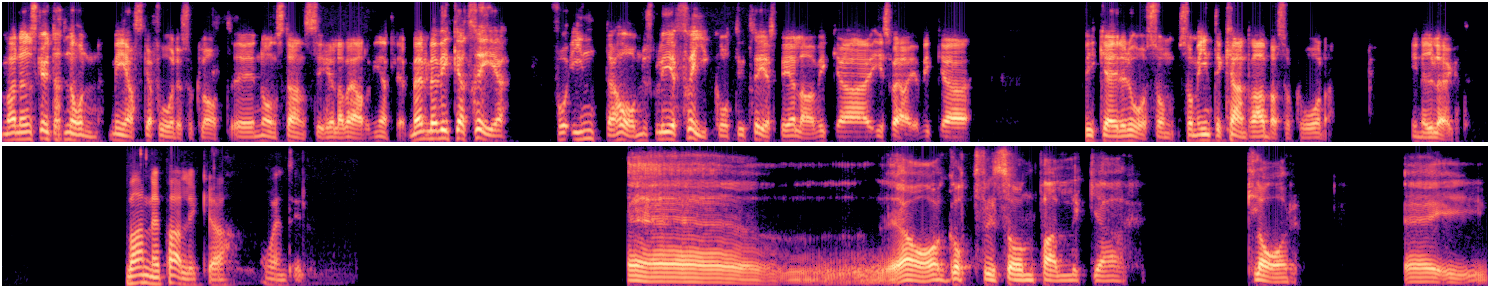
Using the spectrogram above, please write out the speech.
man önskar ju inte att någon mer ska få det såklart, eh, någonstans i hela världen egentligen. Men, men vilka tre får inte ha, om du skulle ge frikort till tre spelare vilka, i Sverige, vilka, vilka är det då som, som inte kan drabbas av corona i nuläget? Vanne, Palicka och en till. Eh, ja, Gottfridsson, Palicka, Klar. Eh,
